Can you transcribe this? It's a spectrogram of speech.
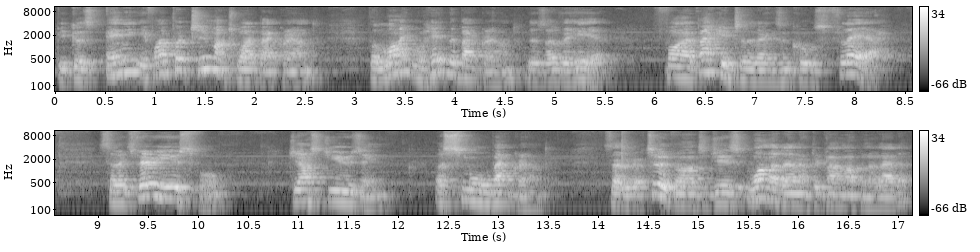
because any if I put too much white background, the light will hit the background that's over here, fire back into the lens and cause flare. So it's very useful just using a small background. So we've got two advantages. One, I don't have to climb up on a ladder.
